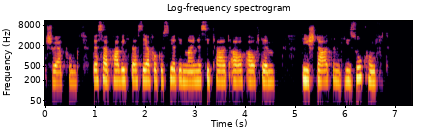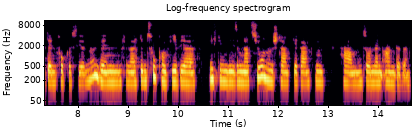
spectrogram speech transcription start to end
Schwerpunkt. Deshalb habe ich das sehr fokussiert in meinem Zitat auch auf dem, die Staaten, die Zukunft denn fokussieren, ne? denn vielleicht in Zukunft, wie wir nicht in diesem Nationenstaat Gedanken haben, sondern andere.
